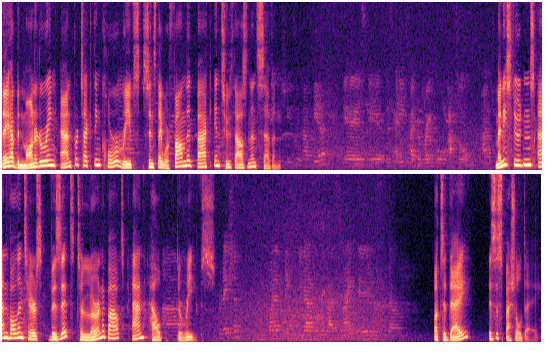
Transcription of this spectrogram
They have been monitoring and protecting coral reefs since they were founded back in 2007. Many students and volunteers visit to learn about and help the reefs. But today is a special day.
